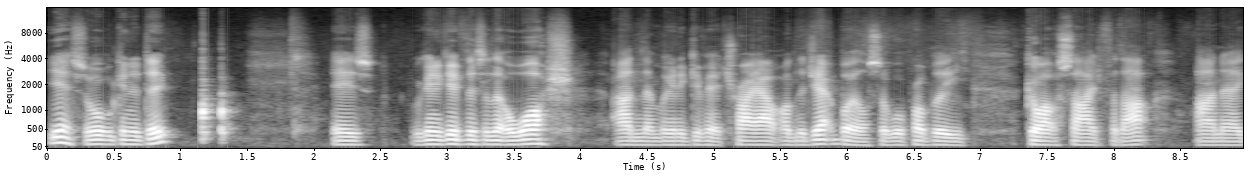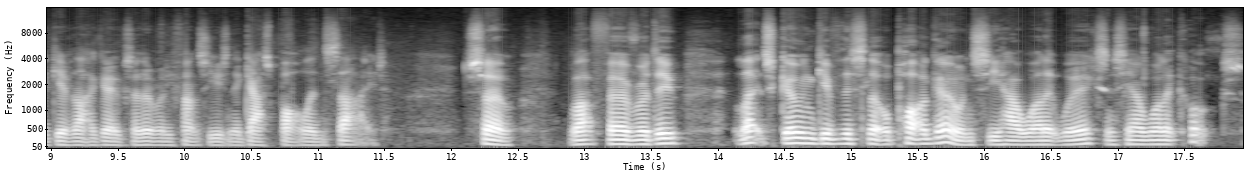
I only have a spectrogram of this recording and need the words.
yeah, so what we're going to do is we're going to give this a little wash and then we're going to give it a try out on the jet Jetboil. So we'll probably go outside for that and uh, give that a go because I don't really fancy using a gas bottle inside. So without further ado, let's go and give this little pot a go and see how well it works and see how well it cooks.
